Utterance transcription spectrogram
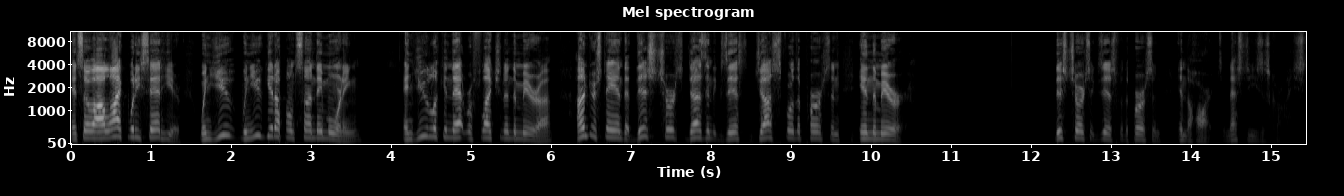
And so I like what he said here. When you when you get up on Sunday morning and you look in that reflection in the mirror, understand that this church doesn't exist just for the person in the mirror. This church exists for the person in the heart, and that's Jesus Christ.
